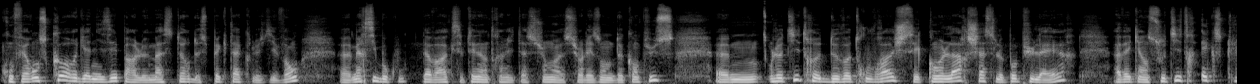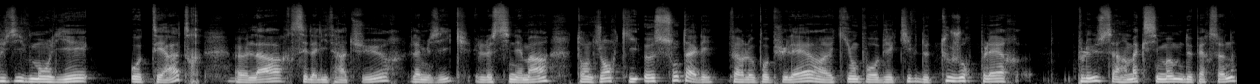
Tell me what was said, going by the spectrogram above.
conférence co-organisée par le Master de spectacle vivant. Euh, merci beaucoup d'avoir accepté notre invitation euh, sur les ondes de campus. Euh, le titre de votre ouvrage, c'est Quand l'art chasse le populaire, avec un sous-titre exclusivement lié au théâtre. L'art, c'est la littérature, la musique, le cinéma, tant de genres qui, eux, sont allés vers le populaire, qui ont pour objectif de toujours plaire plus à un maximum de personnes.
